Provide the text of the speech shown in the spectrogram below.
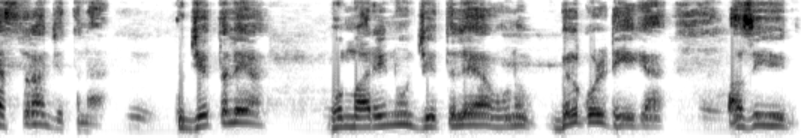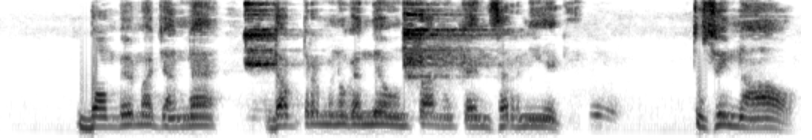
ਇਸ ਤਰ੍ਹਾਂ ਜਿੱਤਣਾ ਉਹ ਜਿੱਤ ਲਿਆ, ਬਿਮਾਰੀ ਨੂੰ ਜਿੱਤ ਲਿਆ, ਹੁਣ ਬਿਲਕੁਲ ਠੀਕ ਹੈ। ਅਸੀਂ ਬੰਬੇ ਮੈਂ ਜਾਣਾ ਡਾਕਟਰ ਮੈਨੂੰ ਕਹਿੰਦੇ ਹੁਣ ਤੁਹਾਨੂੰ ਕੈਂਸਰ ਨਹੀਂ ਹੈਗੀ। ਤੁਸੀਂ ਨਾ ਆਓ।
